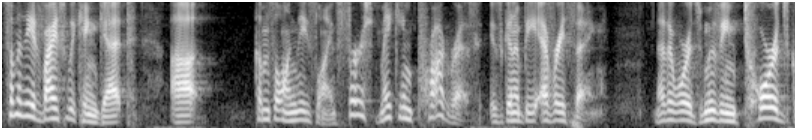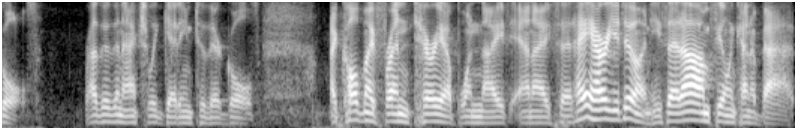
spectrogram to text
some of the advice we can get uh, comes along these lines. First, making progress is going to be everything. In other words, moving towards goals rather than actually getting to their goals. I called my friend Terry up one night and I said, Hey, how are you doing? He said, oh, I'm feeling kind of bad.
